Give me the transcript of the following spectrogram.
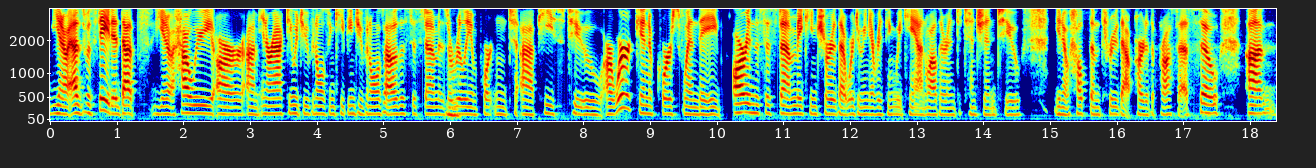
you know as was stated that's you know how we are um, interacting with juveniles and keeping juveniles out of the system is a really important uh, piece to our work. And of course when they are in the system making sure that we're doing everything we can while they're in detention to you know help them through that part of the process. So um,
